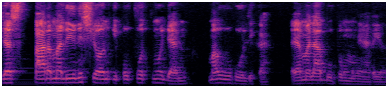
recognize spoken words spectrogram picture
just para malinis yon ipuput mo dyan, mahuhuli ka. Kaya malabo pong mangyari yon.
